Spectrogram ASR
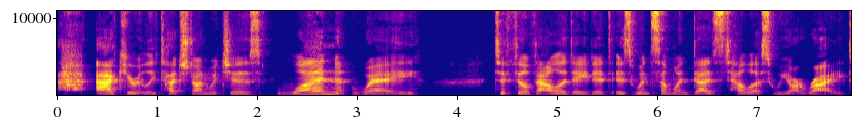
accurately touched on which is one way to feel validated is when someone does tell us we are right.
